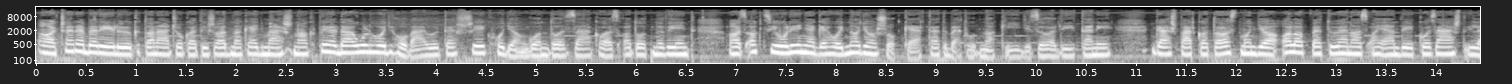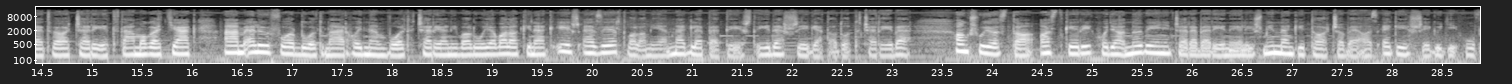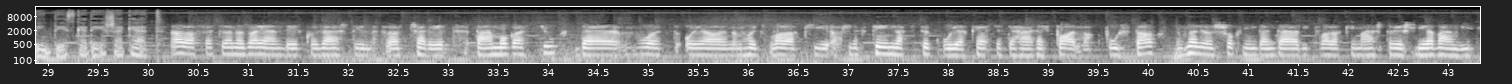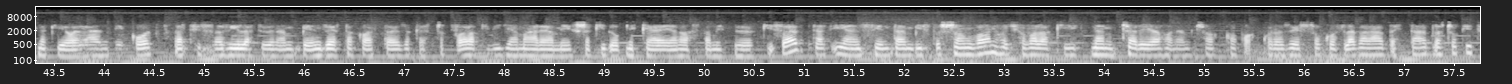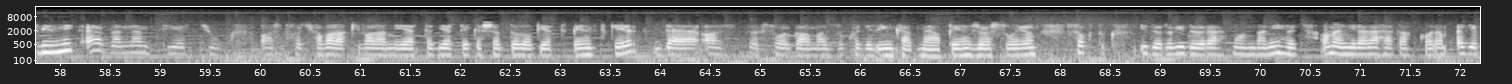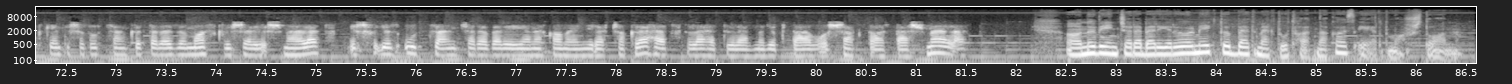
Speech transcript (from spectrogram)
A csereberélők tanácsokat is adnak egymásnak, például, hogy hová ültessék, hogyan gondozzák az adott növényt. Az akció lényege, hogy nagyon sok kertet be tudnak így zöldíteni. Gáspár Kata azt mondja, alapvetően az ajándékozást, illetve a cserét támogatják, ám előfordult már, hogy nem volt cserélni valója valakinek, és ezért valamilyen meglepetést, édességet adott cserébe. Hangsúlyozta, azt kérik, hogy a növény csereberénél is mindenki tartsa be az egészségügyi óvintézkedéseket. Alapvetően az ajándékozást, illetve a cserét támogatjuk, de volt olyan, hogy valaki, akinek tényleg tök új a kertje, tehát egy parlak puszta, az nagyon sok mindent elvitt valaki mástól, és nyilván vitt neki ajándékot, mert hiszen az illető nem pénzért akarta ezeket, csak valaki vigye már el, mégse kidobni kelljen azt, amit ő kiszed. Tehát ilyen szinten biztosan van, hogyha valaki nem cserél, hanem csak kap, akkor azért szokott legalább egy táblacsokit vinni. Ebben nem tiltjuk azt, hogyha valaki valamiért egy értékesebb dologért pénzt kér, de azt szorgalmazzuk, hogy ez inkább ne a pénzről szóljon. Szoktuk időről időre mondani, hogy amennyire lehet akkor egyébként is az utcán kötelező maszkviselés mellett, és hogy az utcán csereveréljenek amennyire csak lehet, lehetőleg nagyobb távolságtartás mellett. A növénycsereberéről még többet megtudhatnak az Érdmoston.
